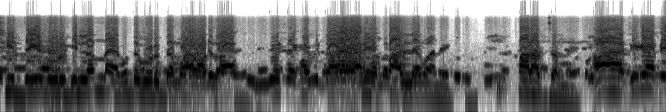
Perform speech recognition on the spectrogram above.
শীত দেখে গরু কিনলাম না এখন তো গরুর দাম মোটামুটি বাড়ছে। পারলাম অনেক। পারার জন্য। হ্যাঁ ঠিক আছে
